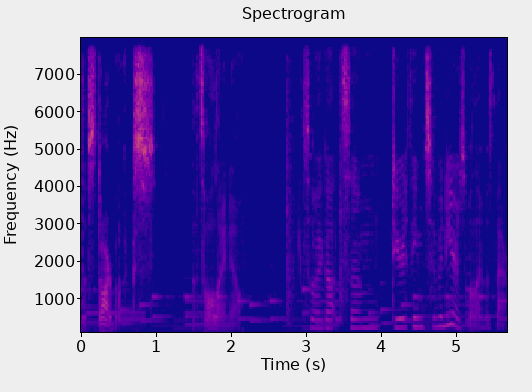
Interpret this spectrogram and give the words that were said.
the Starbucks. That's all I know. So I got some deer themed souvenirs while I was there.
